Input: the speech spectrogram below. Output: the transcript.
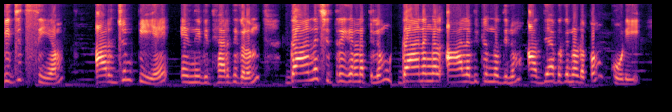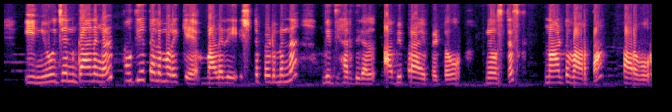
Vijith C M Arjun P A എന്നീ വിദ്യാർത്ഥികളും ഗാന ചിത്രീകരണത്തിലും ഗാനങ്ങൾ ആലപിക്കുന്നതിനും അധ്യാപകനോടൊപ്പം കൂടി. ഈ ന്യൂജൻ ഗാനങ്ങൾ പുതിയ തലമുറയ്ക്ക് വളരെ ഇഷ്ടപ്പെടുമെന്ന് വിദ്യാർത്ഥികൾ അഭിപ്രായപ്പെട്ടു. ന്യൂസ് ഡെസ്ക് നാട്ടുവാർത്ത പറവൂർ.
